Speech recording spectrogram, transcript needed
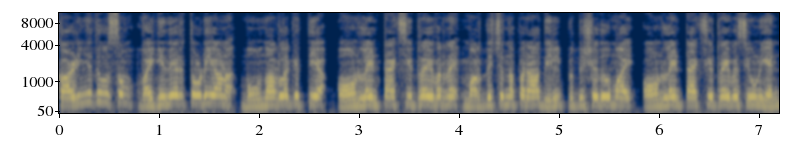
കഴിഞ്ഞ ദിവസം വൈകുന്നേരത്തോടെയാണ് മൂന്നാറിലേക്കെത്തിയ ഓൺലൈൻ ടാക്സി ഡ്രൈവറിനെ മർദ്ദിച്ചെന്ന പരാതിയിൽ പ്രതിഷേധവുമായി online taxi drivers union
